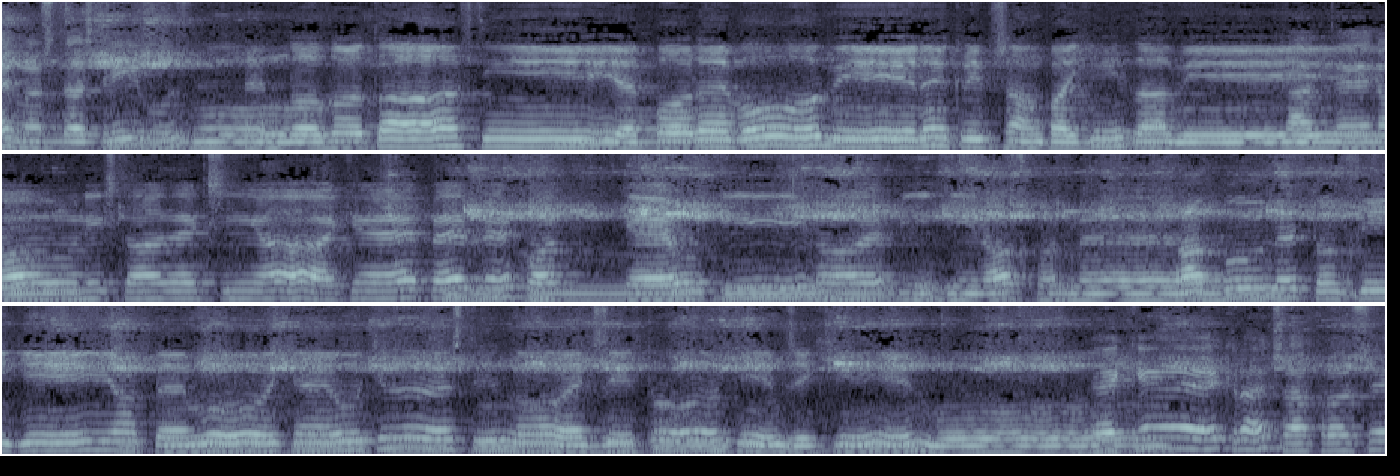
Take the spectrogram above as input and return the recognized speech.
έγνωστος τρίβους μου. Εν οδό ταύτη επορευόμην εκρύψαν παγίδα μη. Κατενόουν εις τα δεξιά και επέδεχον και ουκίνο επιγινώσκον με. Απούλε το φυγή απ' εμού και ουκέστηνο εξητών την ψυχή μου. Εκέκραξα προς σε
